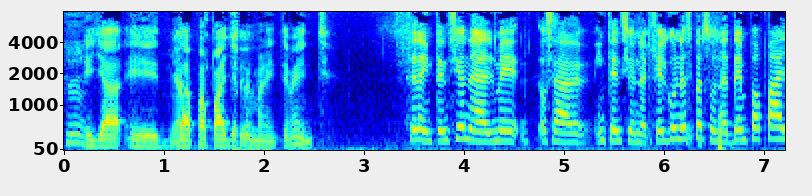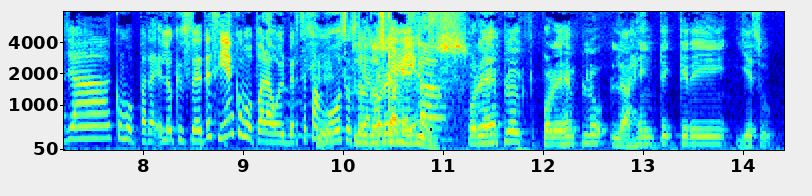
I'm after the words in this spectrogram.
Mm. ella eh, Ya, da papaya sí. permanentemente. Será intencional, me- o sea, intencional que algunas personas den papaya como para lo que ustedes decían, como para volverse famosos. Los dos caminos. Por ejemplo, por ejemplo, la gente cree, y eso eh,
